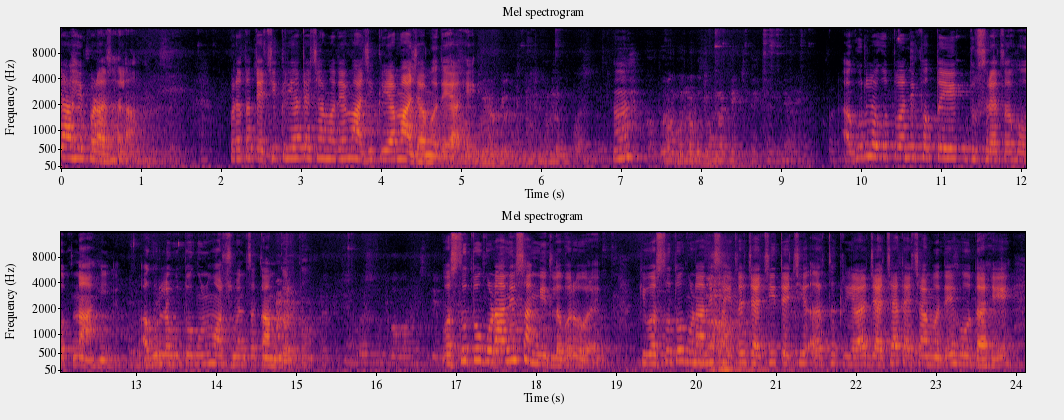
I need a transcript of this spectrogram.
आहे पडा झाला. पण आता त्याची क्रिया त्याच्यामध्ये माझी क्रिया माझ्यामध्ये आहे. अगुर लघुत्वाने फक्त एक दुसऱ्याचं होत नाही. अगुर लघुत्व गुण वॉचमनचं काम करतो. वस्तुत्व गुणाने सांगितलं बरोबर आहे. की वस्तुत्व गुणाने सांगितलं ज्याची त्याची अर्थक्रिया ज्याच्या त्याच्यामध्ये होत आहे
